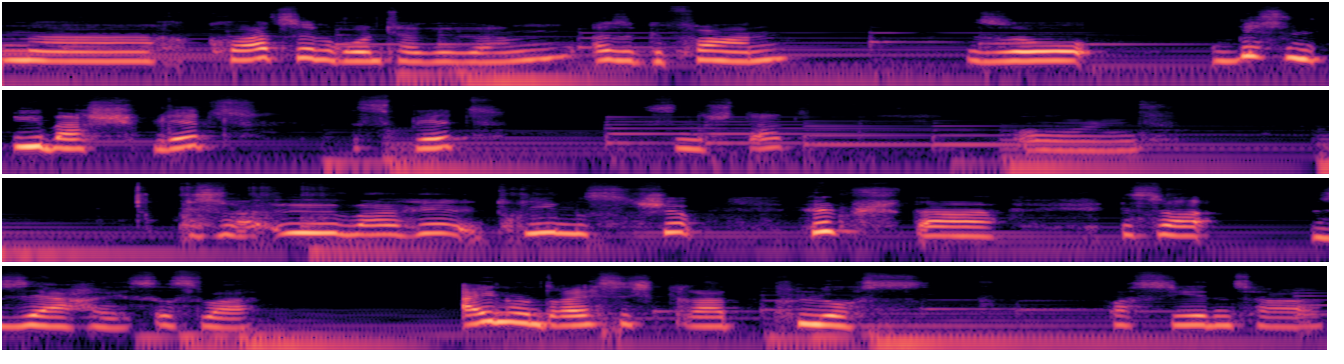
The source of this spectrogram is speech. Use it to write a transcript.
nach Kroatien runtergegangen, also gefahren. So ein bisschen über Split. Split ist eine Stadt. Und es war übertrieben hübsch da. Es war sehr heiß. Es war 31 Grad plus fast jeden Tag.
